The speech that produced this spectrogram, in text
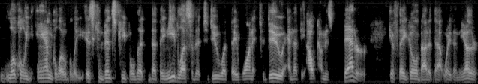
locally and globally is convince people that that they need less of it to do what they want it to do and that the outcome is better if they go about it that way than the other.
